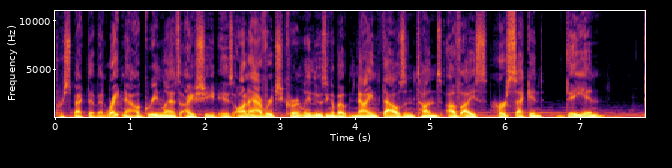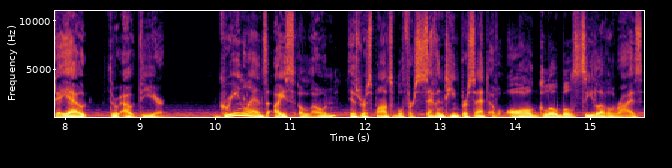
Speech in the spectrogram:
perspective. And right now, Greenland's ice sheet is on average currently losing about 9,000 tons of ice per second, day in, day out, throughout the year. Greenland's ice alone is responsible for 17% of all global sea level rise.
